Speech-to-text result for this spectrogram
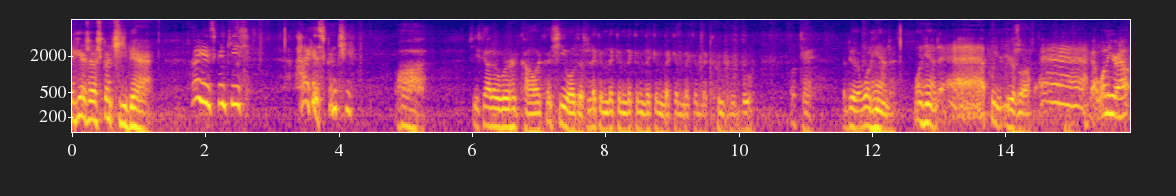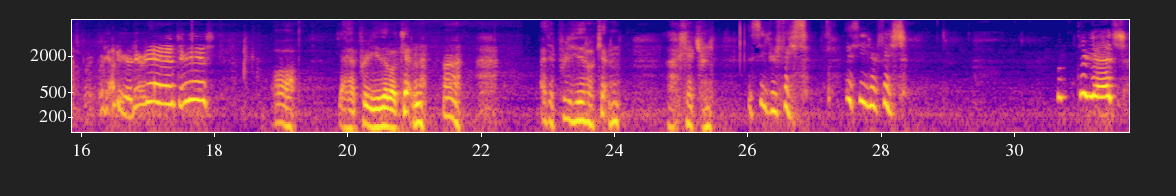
And here's our Scrunchie Bear. Hiya, Scrunchies. Hiya, Scrunchie. Oh, she's got over her collar because she will just lick and lick and lick and lick and lick and lick and lick. Boo, boo, boo. Okay, I'll do that one hand. One hand. Ah, pull your ears off. Ah, got one ear out. Right down here. There it is. There it is. Oh, yeah, a pretty little kitten. Huh? That's a pretty little kitten. I can't turn. Let's see your face. Let's see your face. Is.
